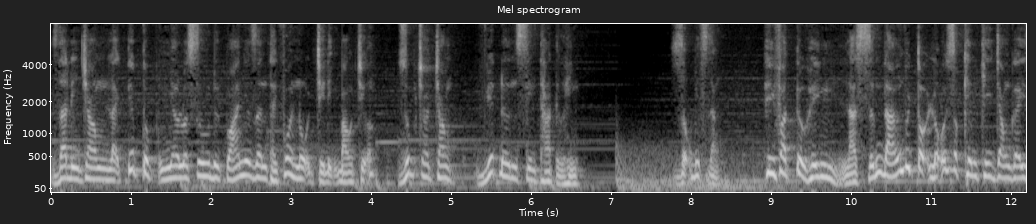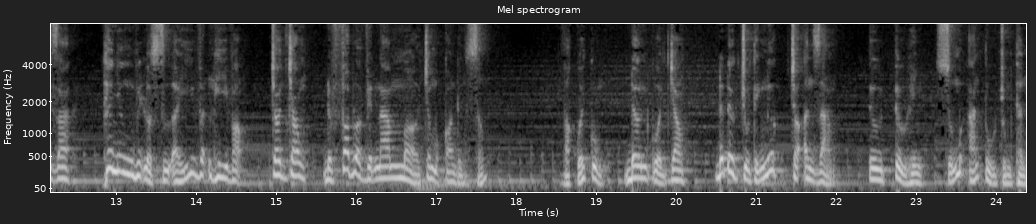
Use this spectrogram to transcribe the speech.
Gia đình Trong lại tiếp tục nhờ luật sư được tòa nhân dân thành phố Hà Nội chỉ định bào chữa, giúp cho Trong viết đơn xin tha tử hình. Dẫu biết rằng hình phạt tử hình là xứng đáng với tội lỗi do Kim Ki Jong gây ra, thế nhưng vị luật sư ấy vẫn hy vọng cho Trong được pháp luật Việt Nam mở cho một con đường sống. Và cuối cùng, đơn của Trong đã được Chủ tịch nước cho ân giảm từ tử hình xuống mức án tù trung thân.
